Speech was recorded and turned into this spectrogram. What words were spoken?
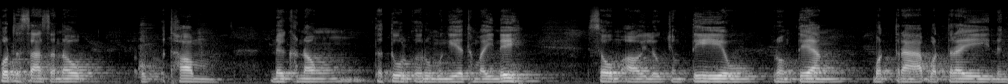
ពុទ្ធសាសនូប ឧបត្ថម្ភនៅក្នុងទទួលគោរមងារថ្មីនេះ សូមឲ្យលោកជំទាវព្រមទាំងបុត្រាបុត្រីនិង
